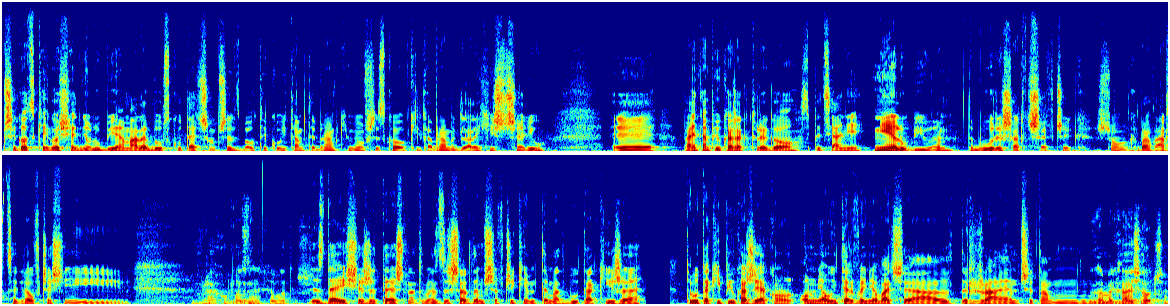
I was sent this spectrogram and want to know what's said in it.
Przygockiego średnio lubiłem, ale był skuteczny przed z Bałtyku i tamte bramki, mimo wszystko kilka bramek dla Lechii strzelił. E, Pamiętam piłkarza, którego specjalnie nie lubiłem. To był Ryszard Szewczyk. Zresztą on chyba w Arce grał wcześniej i W Lechu Poznań chyba też. zdaje się, że też. Natomiast z Ryszardem Szewczykiem temat był taki, że to był taki piłkarz, że jak on, on miał interweniować, to ja drżałem, czy tam. Zamykałeś oczy.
